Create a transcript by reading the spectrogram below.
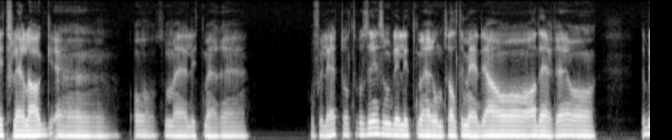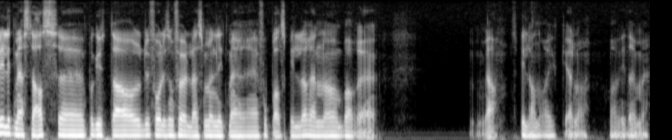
litt flere lag, eh, og som er litt mer eh, profilert, holdt jeg på å si, som blir litt mer omtalt i media og av dere. og det blir litt mer stas uh, på gutta, og du får liksom føle deg som en litt mer uh, fotballspiller enn å bare ja, spille annenhver uke, eller hva vi driver med.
